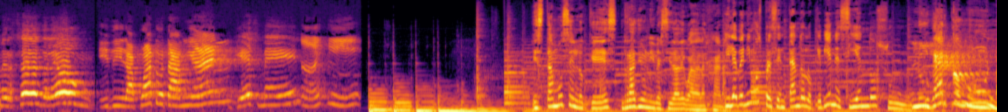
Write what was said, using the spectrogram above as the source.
Mercedes de León. ¿Y de Irapuato también? Yes, man. Ay, sí. Estamos en lo que es Radio Universidad de Guadalajara. Y le venimos presentando lo que viene siendo su Lugar común.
